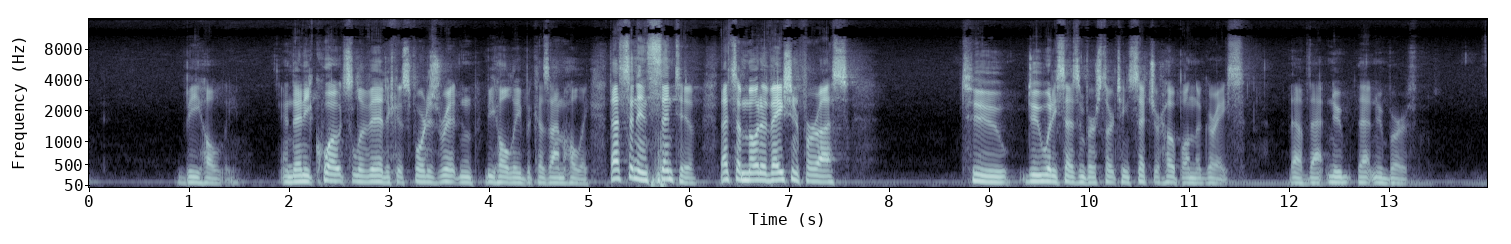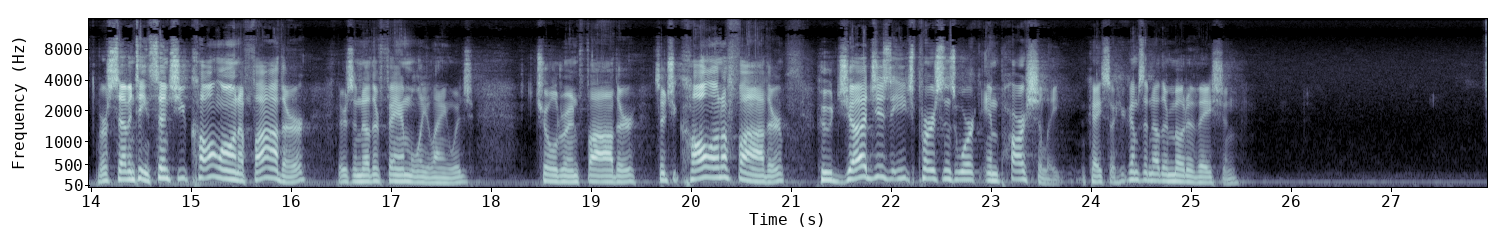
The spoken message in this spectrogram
Be holy. And then he quotes Leviticus, for it is written, Be holy because I'm holy. That's an incentive. That's a motivation for us to do what he says in verse 13 set your hope on the grace of that new, that new birth. Verse 17 Since you call on a father, there's another family language, children, father. Since you call on a father who judges each person's work impartially. Okay, so here comes another motivation.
